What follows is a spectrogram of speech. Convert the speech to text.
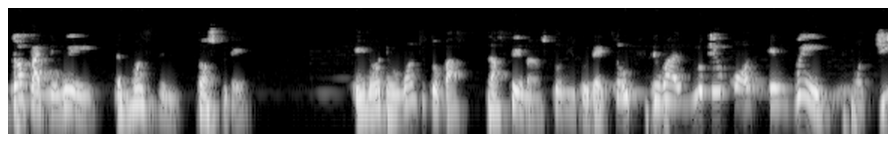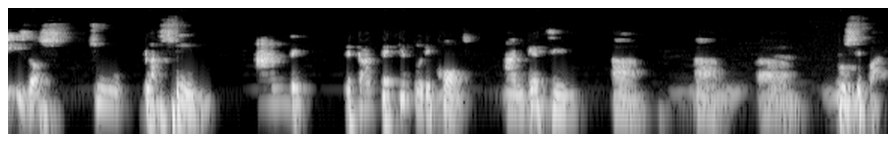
Just like the way the Muslim does today. You know, they want you to blaspheme and stone you to death. So they were looking for a way for Jesus to blaspheme and they, they can take him to the court and get him uh, uh, uh, crucified.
